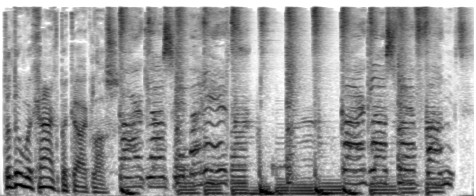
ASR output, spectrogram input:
Dat doen we graag bij Carglass. Carglass repareert. Carglass vervangt.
